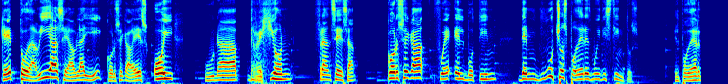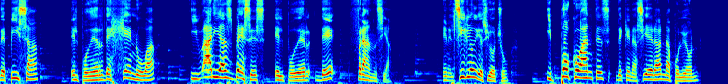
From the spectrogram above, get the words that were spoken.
que todavía se habla allí. Córcega es hoy una región francesa. Córcega fue el botín de muchos poderes muy distintos. El poder de Pisa, el poder de Génova y varias veces el poder de Francia. En el siglo XVIII, y poco antes de que naciera Napoleón,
